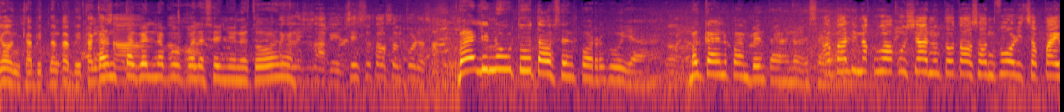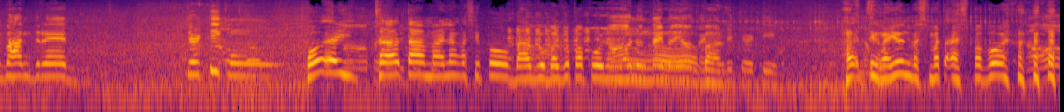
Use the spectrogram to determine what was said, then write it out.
yon kabit ng kabit. Hanggang Ang sa- tagal na po pala sa inyo na to. Tagal Ano? na siya sa akin. Since 2004 na sa akin. Bali, nung 2004, kuya, Oo. magkano pa ang bentahan ng SIR? Ah, bali nakuha ko siya noong 2004. It's a 530 kung... Oh, ay, Oo, sa 530. tama lang kasi po, bago-bago pa po nung... Oo, nung time na yun, oo, bago. 530. Ha, ngayon, mas mataas pa po. Oo.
